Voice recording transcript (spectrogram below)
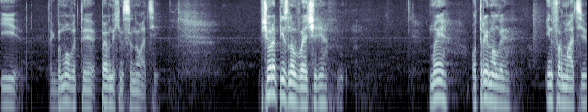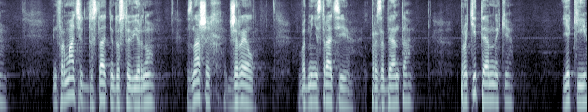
і, так би мовити, певних інсинуацій. Вчора пізно ввечері ми отримали інформацію, інформацію достатньо достовірну з наших джерел в адміністрації президента про ті темники, які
